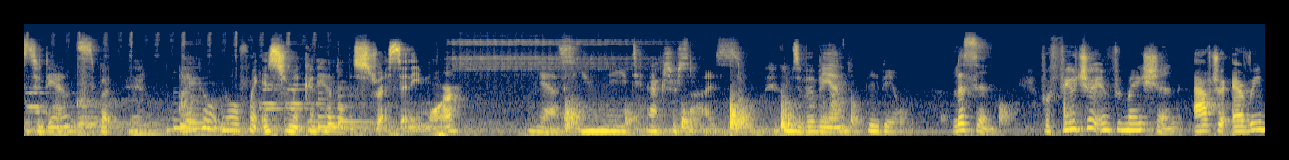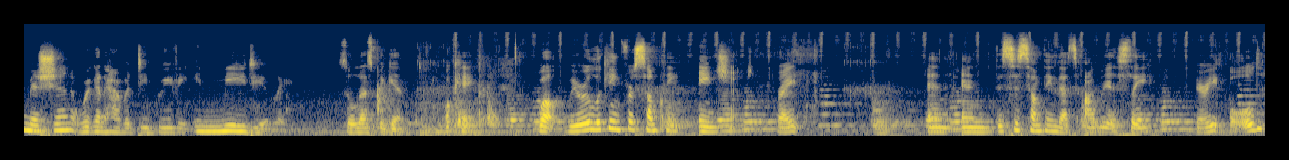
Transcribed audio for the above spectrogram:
used to dance, but I don't know if my instrument can handle the stress anymore. Yes, you need to exercise. Here comes Vivienne. Vivienne. Listen, for future information, after every mission, we're going to have a debriefing immediately. So let's begin. Okay. Well, we were looking for something ancient, right? And and this is something that's obviously very old.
